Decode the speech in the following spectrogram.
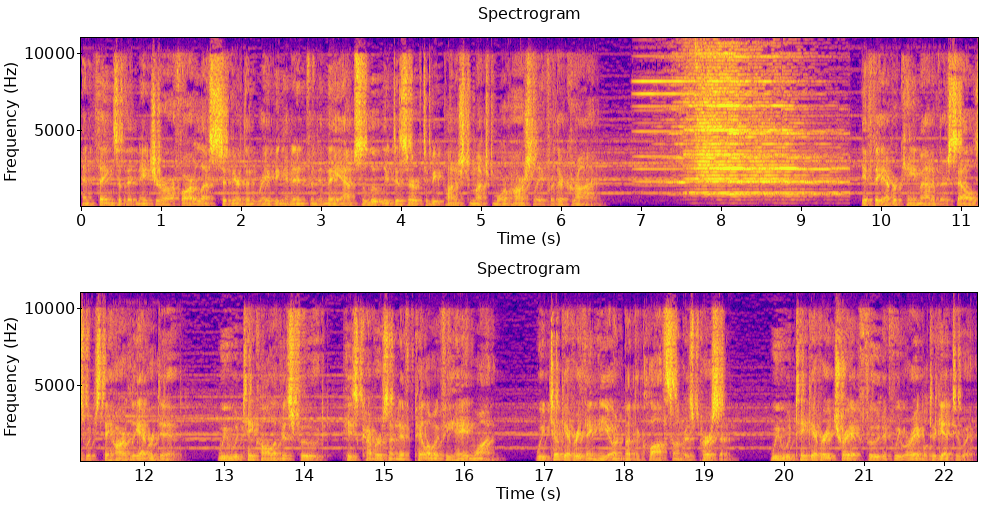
and things of that nature are far less severe than raping an infant and they absolutely deserve to be punished much more harshly for their crime. If they ever came out of their cells which they hardly ever did. We would take all of his food, his covers and if pillow if he had one. We took everything he owned but the cloths on his person. We would take every tray of food if we were able to get to it.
